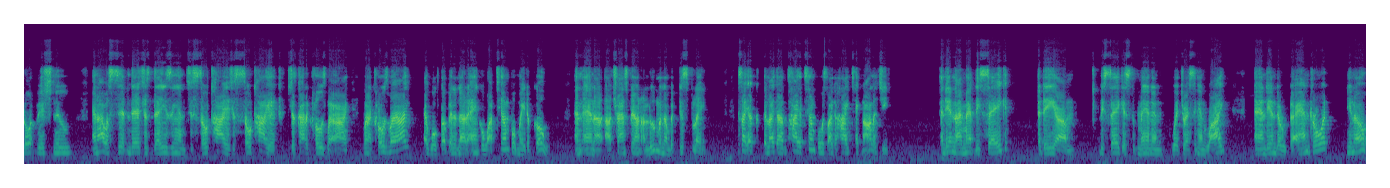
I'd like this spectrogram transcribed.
Lord Vishnu, and I was sitting there just dazing and just so tired, just so tired, just kind of closed my eye. When I closed my eye, I woke up in another Angkor Wat temple made of gold and and a, a transparent aluminum display it's like a like an entire temple was like a high technology. And then I met the Seg. The um the Seg is the man in we're dressing in white, and then the, the android, you know,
